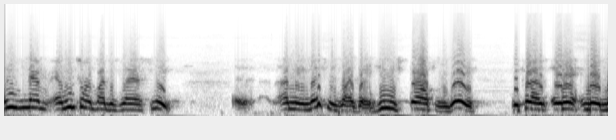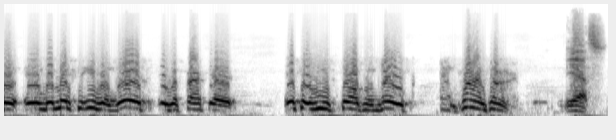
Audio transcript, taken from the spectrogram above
We've never, and we talked about this last week. Uh, I mean, this is like a huge fall from grace because, and, it, it, and what makes it even worse is the fact that it's a huge fall from grace in prime time. Yes.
